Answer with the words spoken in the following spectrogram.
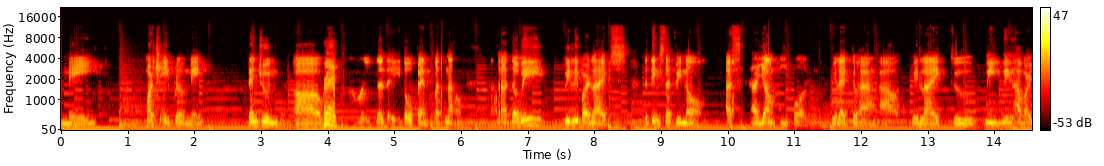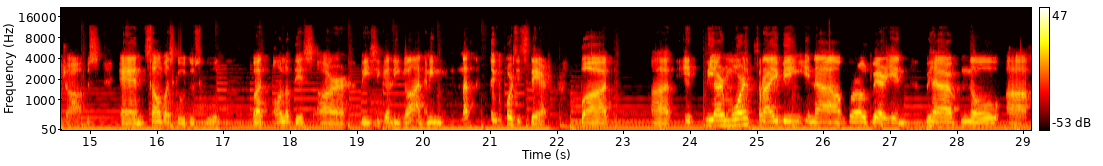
May, March, April, May, then June. Uh, we Right. have, it opened, but now the, the way we live our lives, the things that we know, as uh, young people, we like to hang out. We like to we we have our jobs, and some of us go to school, but all of this are basically gone. I mean, not of course it's there, but uh, it we are more thriving in a world wherein we have no uh,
